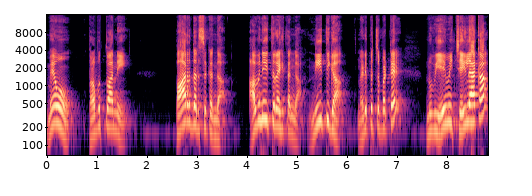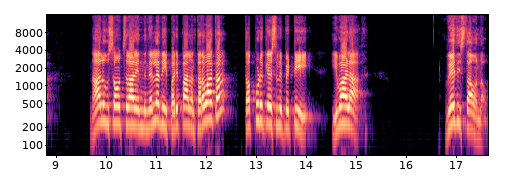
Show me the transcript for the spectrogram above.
మేము ప్రభుత్వాన్ని పారదర్శకంగా అవినీతి రహితంగా నీతిగా నడిపించబట్టే నువ్వు ఏమీ చేయలేక నాలుగు సంవత్సరాల ఎనిమిది నెలల నీ పరిపాలన తర్వాత తప్పుడు కేసులు పెట్టి ఇవాళ వేధిస్తా ఉన్నావు.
